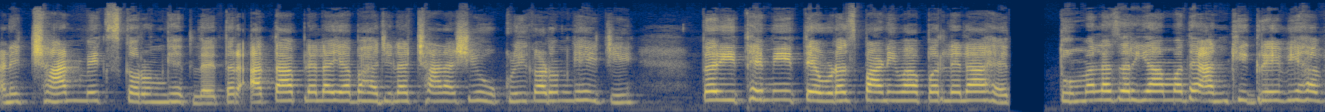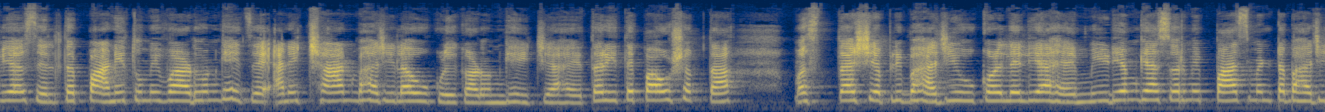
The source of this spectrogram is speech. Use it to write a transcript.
आणि छान मिक्स करून घेतलं आहे तर आता आपल्याला या भाजीला छान अशी उकळी काढून घ्यायची. तर इथे मी तेवढंच पाणी वापरलेलं आहे. तुम्हाला जर यामध्ये आणखी ग्रेव्ही हवी असेल तर पाणी तुम्ही वाढवून घ्यायचे आणि छान भाजीला उकळी काढून घ्यायची आहे. तर इथे पाहू शकता मस्त अशी आपली भाजी उकळलेली आहे. मीडियम गॅसवर मी पाच मिनटं भाजी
